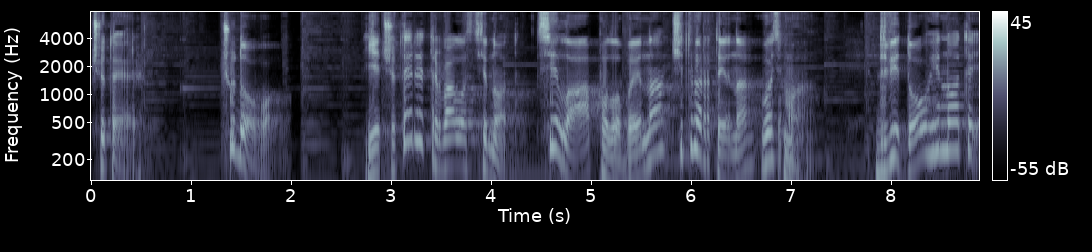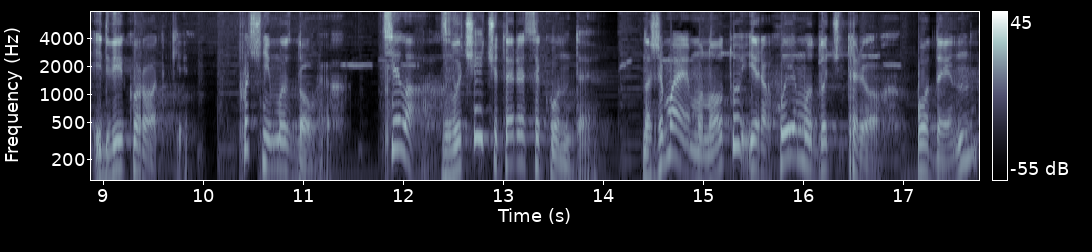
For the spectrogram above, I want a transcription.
4. Чудово! Є чотири тривалості нот: ціла, половина, четвертина, восьма. Дві довгі ноти і дві короткі. Почнімо з довгих. Ціла звучить 4 секунди. Нажимаємо ноту і рахуємо до 4. 1,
